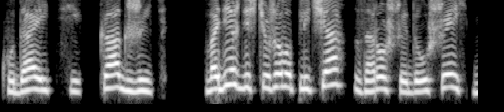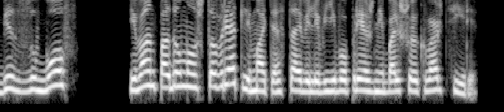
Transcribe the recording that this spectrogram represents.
Куда идти? Как жить? В одежде с чужого плеча, заросшей до ушей, без зубов. Иван подумал, что вряд ли мать оставили в его прежней большой квартире.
